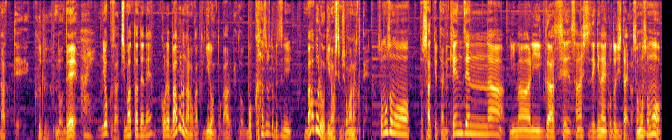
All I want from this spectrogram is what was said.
なってくるので、はい、よくさ巷でねこれバブルなのかって議論とかあるけど僕からすると別にバブルを議論してもしょうがなくてそもそもさっき言ったように健全な利回りが算出できないこと自体がそもそも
